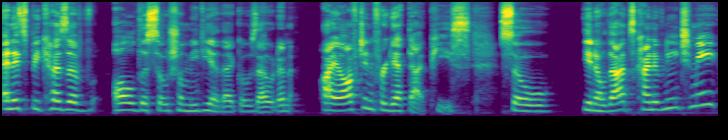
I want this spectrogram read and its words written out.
And it's because of all the social media that goes out. And I often forget that piece. So, you know, that's kind of neat to me.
